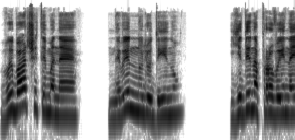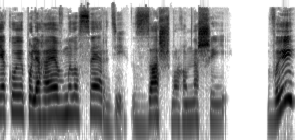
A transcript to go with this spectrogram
Ви бачите мене, невинну людину, єдина провина якої полягає в милосерді з зашморгом на шиї. Ви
